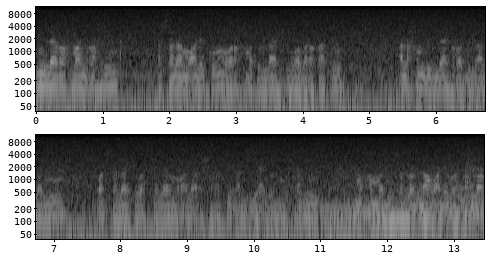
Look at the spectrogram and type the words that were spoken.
Bismillahirrahmanirrahim. Assalamualaikum warahmatullahi wabarakatuh. Alhamdulillahirrabbilalamin Wassalatu wassalamu ala ashrafil anbiya wal mursalin Muhammadin sallallahu alaihi wasallam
